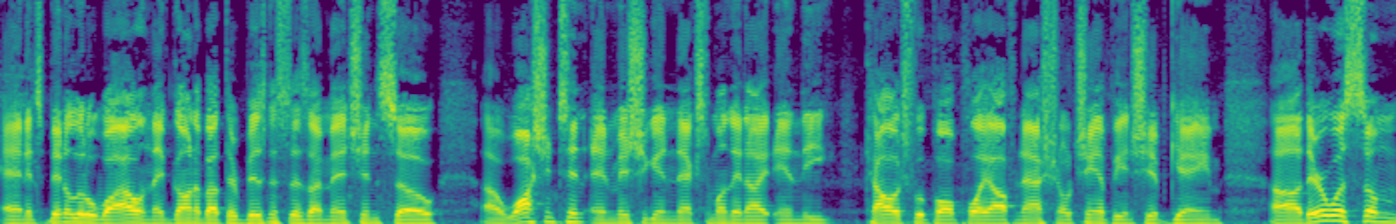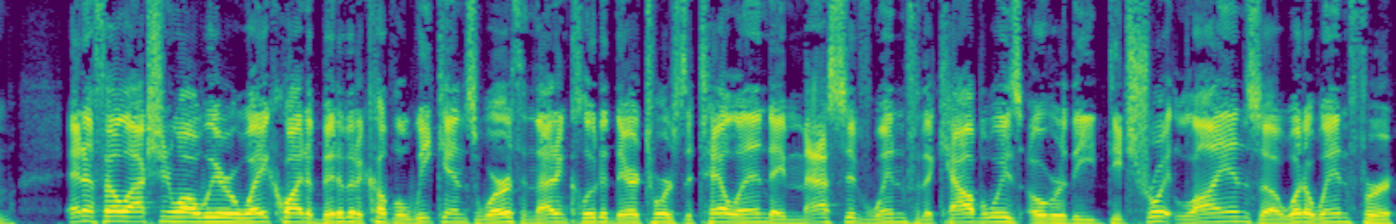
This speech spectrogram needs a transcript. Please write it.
and it's been a little while, and they've gone about their business as I mentioned. So, uh, Washington and Michigan next Monday night in the college football playoff national championship game. Uh, there was some. NFL action while we were away, quite a bit of it, a couple of weekends worth, and that included there towards the tail end a massive win for the Cowboys over the Detroit Lions. Uh, what a win for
